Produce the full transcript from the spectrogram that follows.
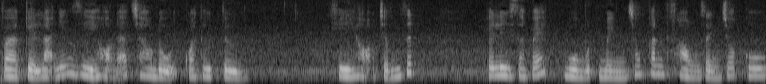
Và kể lại những gì họ đã trao đổi qua thư từ. Khi họ chấm dứt, Elizabeth ngồi một mình trong căn phòng dành cho cô,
